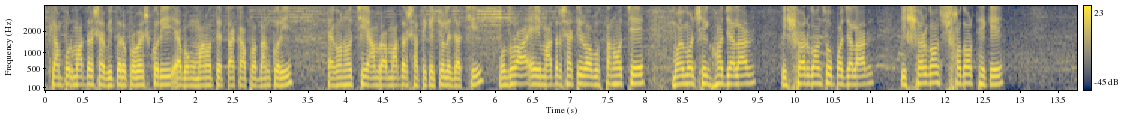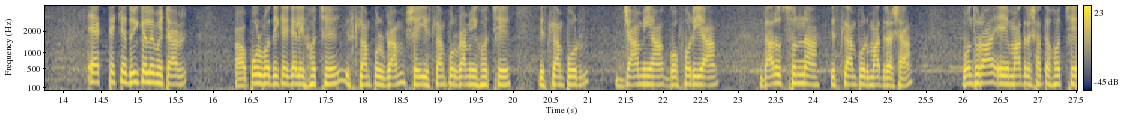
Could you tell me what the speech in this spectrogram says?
ইসলামপুর মাদ্রাসার ভিতরে প্রবেশ করি এবং মানতের টাকা প্রদান করি। এখন হচ্ছে আমরা মাদ্রাসা থেকে চলে যাচ্ছি। বন্ধুরা, এই মাদ্রাসাটির অবস্থান হচ্ছে ময়মনসিংহ জেলার ঈশ্বরগঞ্জ উপজেলার ঈশ্বরগঞ্জ সদর থেকে এক থেকে দুই কিলোমিটার পূর্ব দিকে গেলেই হচ্ছে ইসলামপুর গ্রাম। সেই ইসলামপুর গ্রামই হচ্ছে ইসলামপুর জামিয়া, গফরিয়া দারুসুন্না ইসলামপুর মাদ্রাসা। বন্ধুরা, এই মাদ্রাসাতে হচ্ছে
